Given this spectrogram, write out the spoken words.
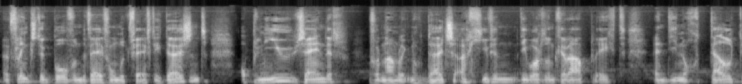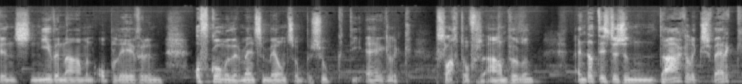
een flink stuk boven de 550.000. Opnieuw zijn er voornamelijk nog Duitse archieven die worden geraadpleegd en die nog telkens nieuwe namen opleveren. Of komen er mensen bij ons op bezoek die eigenlijk slachtoffers aanvullen. En dat is dus een dagelijks werk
